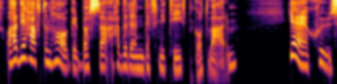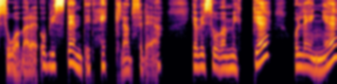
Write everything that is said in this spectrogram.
och hade jag haft en hagelbössa hade den definitivt gått varm. Jag är en sjusovare och blir ständigt häcklad för det. Jag vill sova mycket och länge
